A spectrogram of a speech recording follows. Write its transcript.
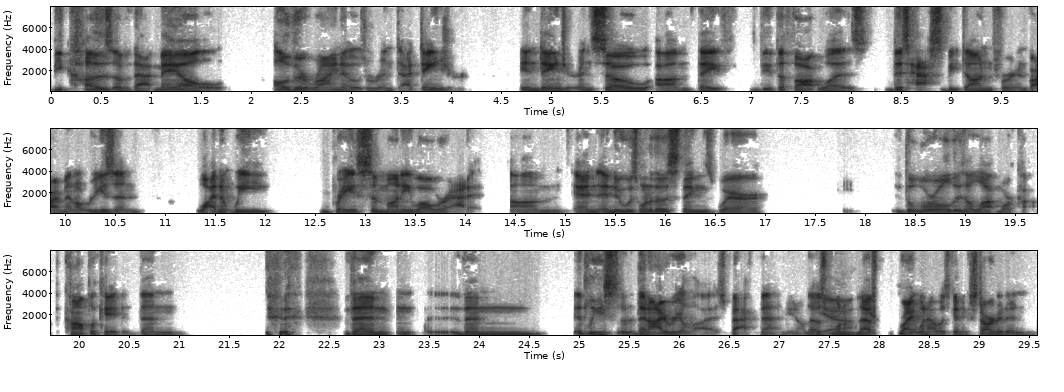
because of that male other rhinos were in at danger in danger. And so um they the, the thought was this has to be done for an environmental reason. Why don't we raise some money while we're at it um and and it was one of those things where the world is a lot more co- complicated than than than at least than I realized back then. You know, that was one of that's right when I was getting started in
